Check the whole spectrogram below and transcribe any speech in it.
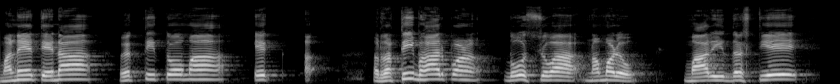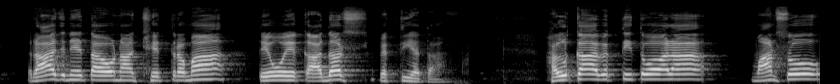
મને તેના વ્યક્તિત્વમાં એક રતિભાર પણ દોષ જોવા ન મળ્યો. મારી દૃષ્ટિએ રાજનેતાઓના ક્ષેત્રમાં તેઓ એક આદર્શ વ્યક્તિ હતા. હલકા વ્યક્તિત્વવાળા માણસો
